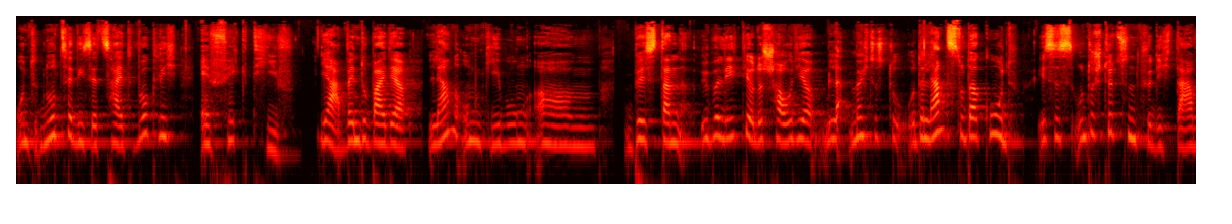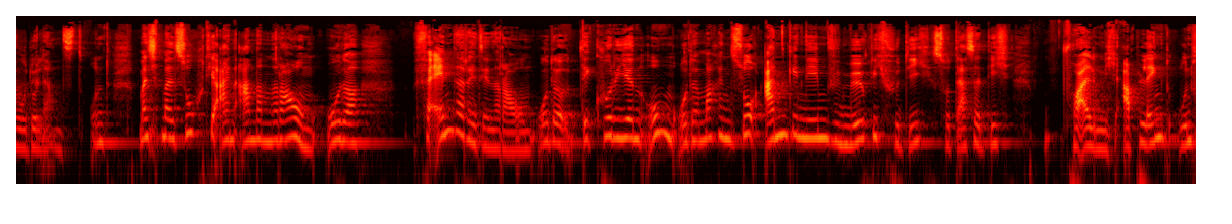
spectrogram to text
und nutze diese Zeit wirklich effektiv. Ja, wenn du bei der Lernumgebung ähm, bist, dann überleg dir oder schau dir, möchtest du oder lernst du da gut? Ist es unterstützend für dich da, wo du lernst? Und manchmal such dir einen anderen Raum oder verändere den Raum oder dekorieren um oder mach ihn so angenehm wie möglich für dich, sodass er dich vor allem nicht ablenkt und,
